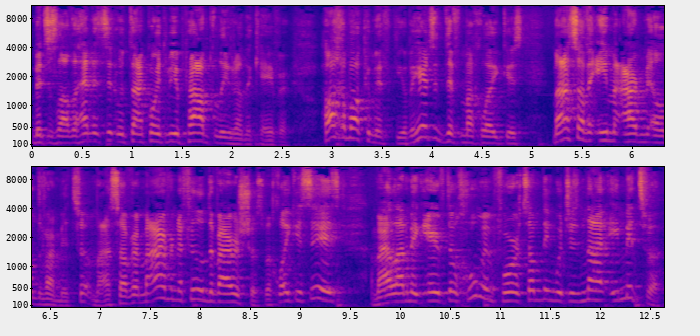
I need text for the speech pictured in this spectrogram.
Mitzvah slav lahenis It's not going to be a problem to leave it on the caver. Hachabakam Over here, it's a different machlekes. Masav ema arvin el dvar mitzvah. Masav ema arvin afil dvar rishus. Machlekes is am I allowed to make Erev Tanchumim for something which is not a mitzvah?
